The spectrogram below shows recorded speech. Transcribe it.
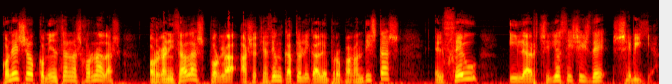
Con eso comienzan las jornadas, organizadas por la Asociación Católica de Propagandistas, el CEU y la Archidiócesis de Sevilla.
